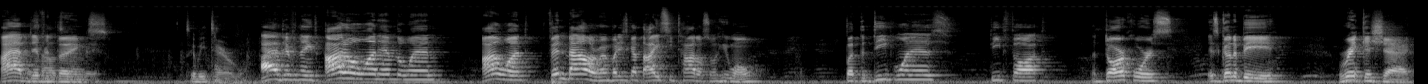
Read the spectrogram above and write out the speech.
I have different it's gonna things. It's going to be terrible. I have different things. I don't want him to win. I want Finn Balor to win, but he's got the IC title, so he won't. But the deep one is, deep thought, the dark horse is going to be Ricochet.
